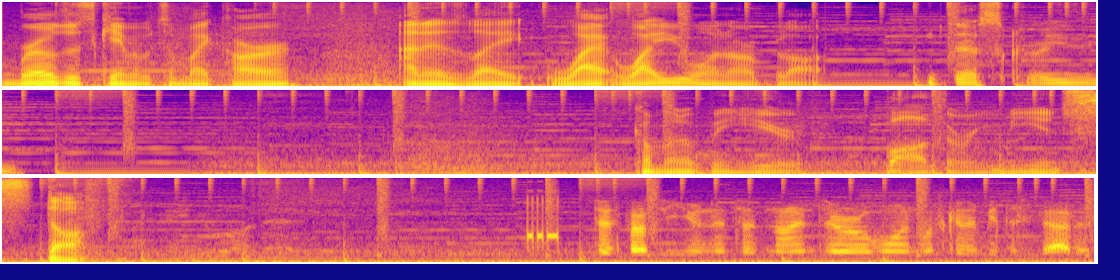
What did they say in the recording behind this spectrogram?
Bro just came up to my car and is like, why, why you on our block? That's crazy. Coming up in here, bothering me and stuff. Dispatch the units at 901. What's going to be the status?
